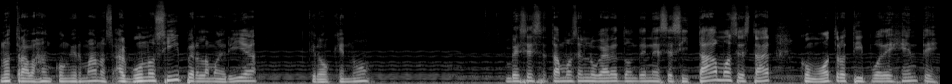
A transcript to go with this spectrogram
no trabajan con hermanos. Algunos sí, pero la mayoría creo que no. A veces estamos en lugares donde necesitamos estar con otro tipo de gente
